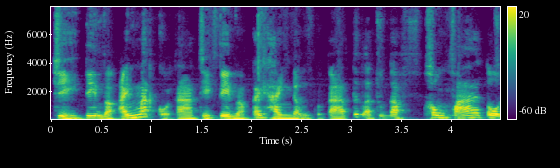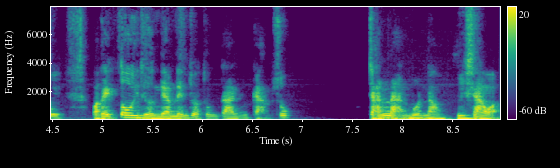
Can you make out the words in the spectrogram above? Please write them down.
chỉ tin vào ánh mắt của ta, chỉ tin vào cách hành động của ta, tức là chúng ta không phá cái tôi, và cái tôi thường đem đến cho chúng ta những cảm xúc chán nản, buồn lòng vì sao ạ?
